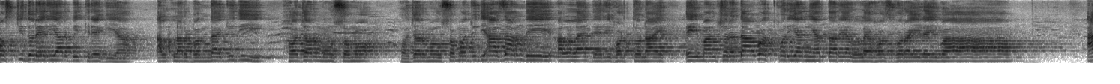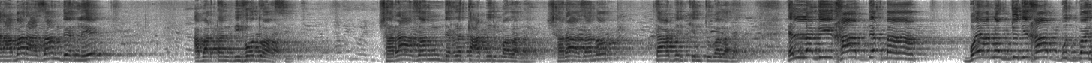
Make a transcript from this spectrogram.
মসজিদর এরিয়ার ভিতরে গিয়া আল্লাহর বন্দায় যদি হজর মৌসুম হজর মৌসুম যদি আজান দে আল্লাহ দেরি করতো নাই। এই মানুষের দাওয়াত করিয়া নিয়া তারে আল্লাহ হজ করাই লাইবা। আর আবার আজান দেখলে, আবার তার বিপদও আছে। সারা আজান দেখলে তাবির বালা নাই। সারা আজানর তাবির কিন্তু বালা নাই। এর লাগি খাপ দেখবা ভয়ানক যদি খাপ বুধবান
